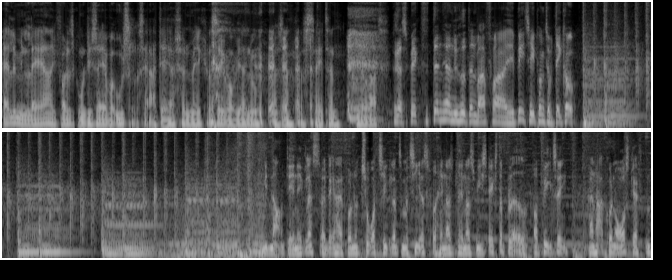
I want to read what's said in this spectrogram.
alle mine lærere i folkeskolen, de sagde, at jeg var usel. Og sagde, "Ej, det er jeg fandme ikke. Og se, hvor vi er nu. altså, for satan. De har ret. Respekt. Den her nyhed, den var fra øh, bt.dk. Mit navn det er Niklas, og i dag har jeg fundet to artikler til Mathias fra henholdsvis Ekstrabladet og BT. Han har kun overskriften.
